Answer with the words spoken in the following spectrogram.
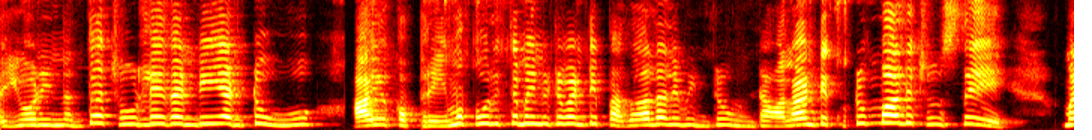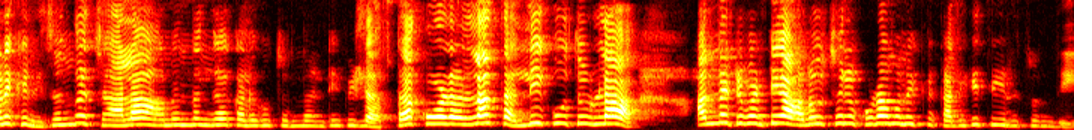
అయ్యో నిన్నంతా చూడలేదండి అంటూ ఆ యొక్క ప్రేమపూరితమైనటువంటి పదాలను వింటూ ఉంటాం. అలాంటి కుటుంబాలు చూస్తే మనకి నిజంగా చాలా ఆనందంగా కలుగుతుందండి. వీళ్ళ అత్త కోడళ్ళ తల్లి కూతుళ్ళ అన్నటువంటి ఆలోచన కూడా మనకి కలిగి తీరుతుంది.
